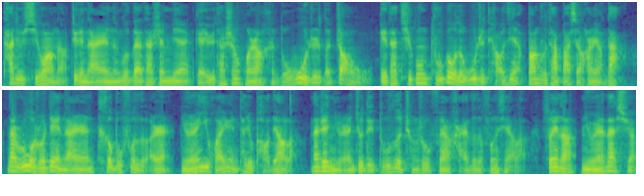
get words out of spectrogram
她就希望呢这个男人能够在她身边，给予她生活上很多物质的照顾，给她提供足够的物质条件，帮助她把小孩养大。那如果说这个男人特不负责任，女人一怀孕他就跑掉了，那这女人就得独自承受抚养孩子的风险了。所以呢，女人在选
